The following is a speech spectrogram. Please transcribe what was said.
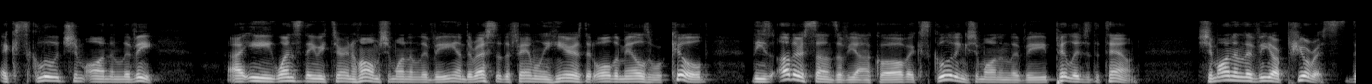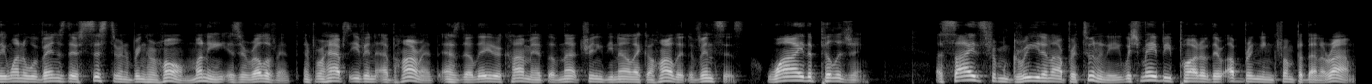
exclude Shimon and Levi i.e., once they return home, Shimon and Levi, and the rest of the family hears that all the males were killed, these other sons of Yaakov, excluding Shimon and Levi, pillage the town. Shimon and Levi are purists. They want to avenge their sister and bring her home. Money is irrelevant, and perhaps even abhorrent, as their later comment of not treating Dinah like a harlot evinces. Why the pillaging? Aside from greed and opportunity, which may be part of their upbringing from Padanaram,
